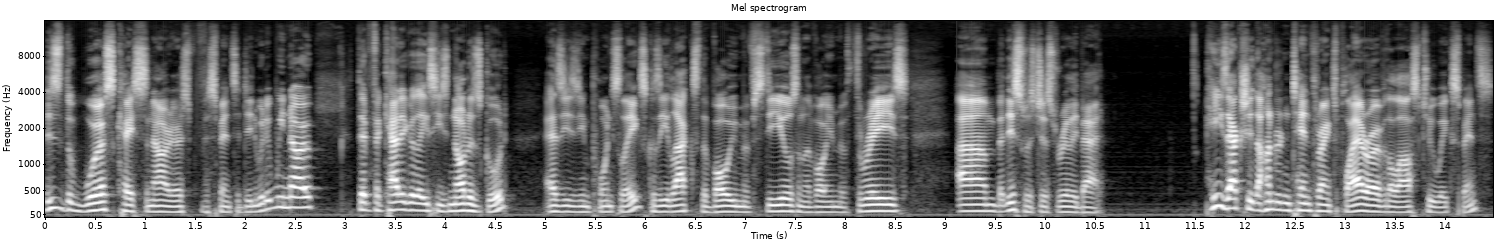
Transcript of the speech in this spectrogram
This is the worst case scenario for Spencer Dinwiddie. We know that for category leagues, he's not as good as he is in points leagues because he lacks the volume of steals and the volume of threes. Um, but this was just really bad. He's actually the 110th ranked player over the last two weeks, Spence.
